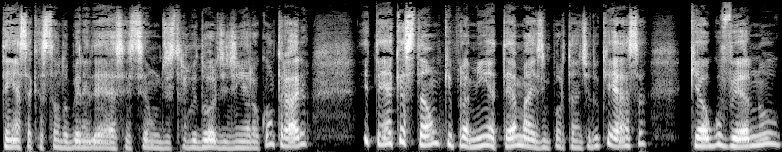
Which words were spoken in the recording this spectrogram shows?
tem essa questão do BNDES ser um distribuidor de dinheiro ao contrário, e tem a questão, que para mim é até mais importante do que essa, que é o governo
